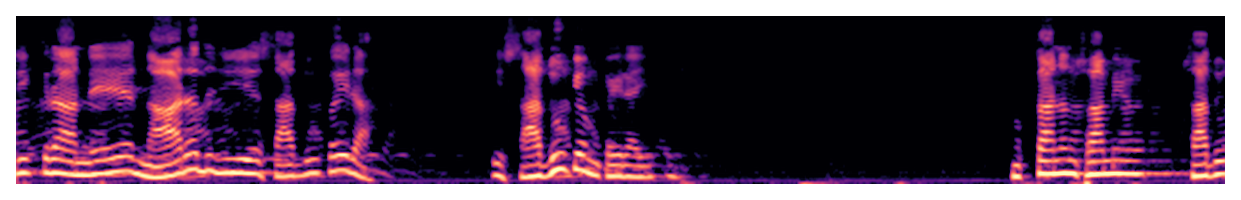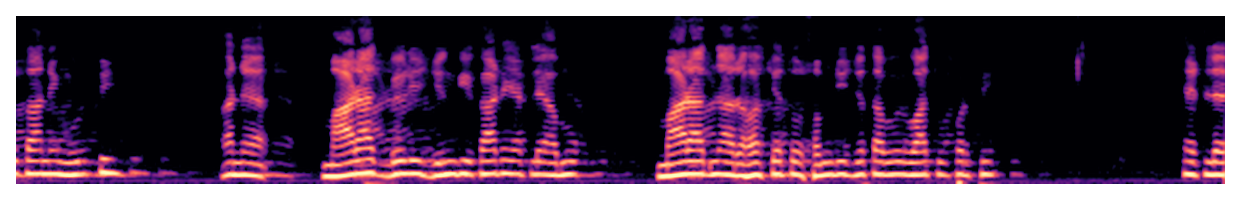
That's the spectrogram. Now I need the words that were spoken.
દીકરાને નારદજીએ સાધુ કર્યા. એ સાધુ કેમ કર્યા મુક્તાનંદ સ્વામી સાધુતાની મૂર્તિ અને મહારાજ બેડી જિંદગી કાઢે એટલે અમુક મહારાજના રહસ્ય તો સમજી જતા હોય વાત ઉપરથી. એટલે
